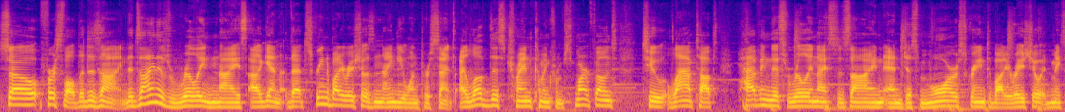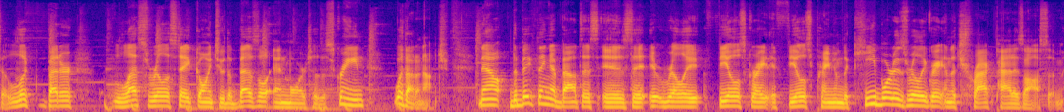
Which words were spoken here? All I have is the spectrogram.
So first of all, the design. The design is really nice. Again, that screen to body ratio is 91%. I love this trend coming from smartphones to laptops, having this really nice design and just more screen to body ratio. It makes it look better, less real estate going to the bezel and more to the screen without a notch. Now, the big thing about this is that it really feels great. It feels premium. The keyboard is really great and the trackpad is awesome.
